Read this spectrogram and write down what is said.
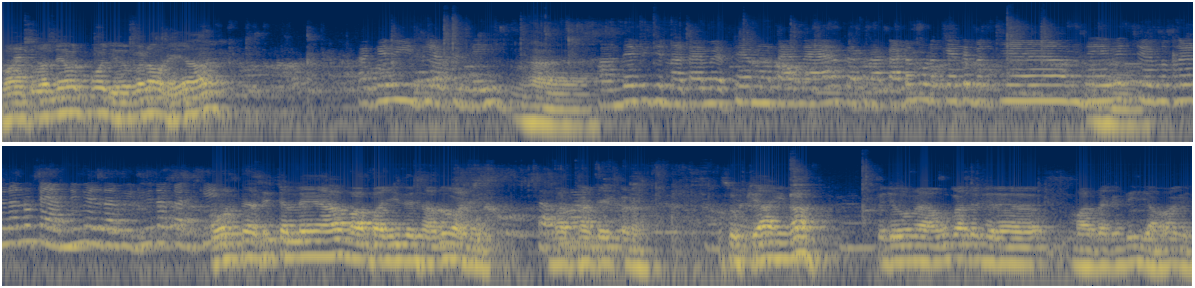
ਵਾਸ ਵਾਲੇ ਹੁਣ ਭੋਜਨ ਬਣਾਉਣੇ ਆ। ਅੱਗੇ ਵੀ ਜੀ ਆਖਣ ਦੇ ਹਾਂ। ਆਂਦੇ ਵੀ ਜਿੰਨਾ ਟਾਈਮ ਇੱਥੇ ਉਹਨਾਂ ਟਾਈਮ ਐ ਕਸਰਾ ਕੱਢ ਮੁੜ ਕੇ ਤੇ ਬੱਚਿਆਂ ਦੇ ਵਿੱਚ ਮਤਲਬ ਇਹਨਾਂ ਨੂੰ ਟਾਈਮ ਨਹੀਂ ਮਿਲਦਾ ਵੀਡੀਓ ਦਾ ਕਰਕੇ। ਹੁਣ ਤੇ ਅਸੀਂ ਚੱਲੇ ਆ ਬਾਬਾ ਜੀ ਦੇ ਸਾਧੂ ਆਣੇ ਮੱਥਾ ਟੇਕਣ। ਸੁੱਖਿਆ ਸੀ ਨਾ ਤੇ ਜਦੋਂ ਮੈਂ ਆਉਂਗਾ ਤੇ ਫਿਰ ਮਾਤਾ ਕਹਿੰਦੀ ਜਾਵਾਂਗੇ।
